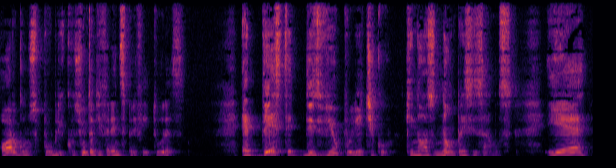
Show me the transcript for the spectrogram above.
órgãos públicos, junto a diferentes prefeituras, é deste desvio político que nós não precisamos. E é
